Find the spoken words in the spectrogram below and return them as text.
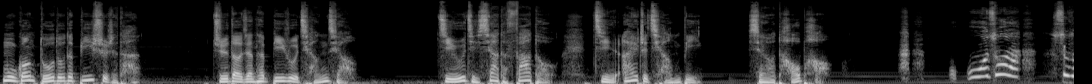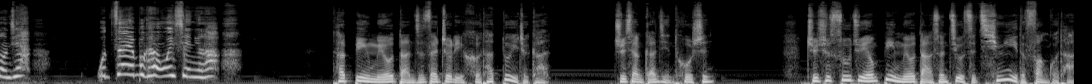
目光咄咄的逼视着他，直到将他逼入墙角。季如锦吓得发抖，紧挨着墙壁，想要逃跑。我我错了，苏总监，我再也不敢威胁你了。他并没有胆子在这里和他对着干，只想赶紧脱身。只是苏俊阳并没有打算就此轻易的放过他，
